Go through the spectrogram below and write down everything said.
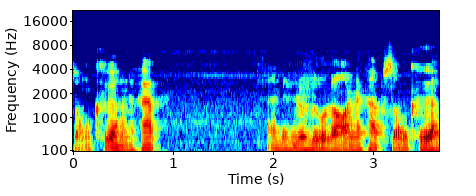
ส่งเครื่องนะครับ อันนี้ฤดูร้อนนะครับ ส่งเครื่อง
